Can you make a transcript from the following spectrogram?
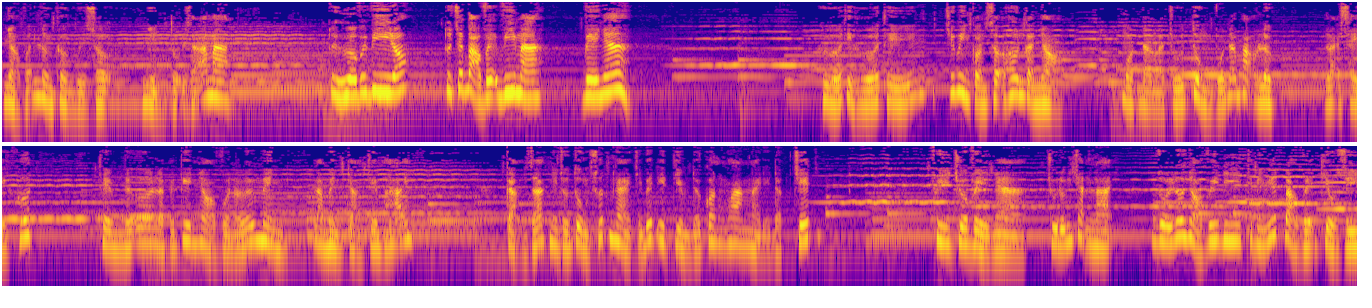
Nhỏ vẫn lường thường vì sợ, nhìn tội dã man. Tôi hứa với Vi đó, tôi sẽ bảo vệ Vi mà, về nha. Hứa thì hứa thế, chứ mình còn sợ hơn cả nhỏ. Một đằng là chú Tùng vốn đã bạo lực, lại say khướt. Thêm nữa là cái tin nhỏ vừa nói với mình là mình càng thêm hãi. Cảm giác như chú Tùng suốt ngày chỉ biết đi tìm đứa con hoang này để đập chết. Phi chưa về nhà, chú đứng chặn lại, rồi lôi nhỏ Vi đi thì mình biết bảo vệ kiểu gì.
